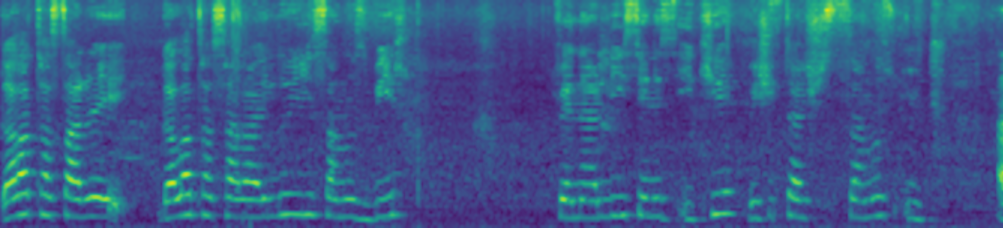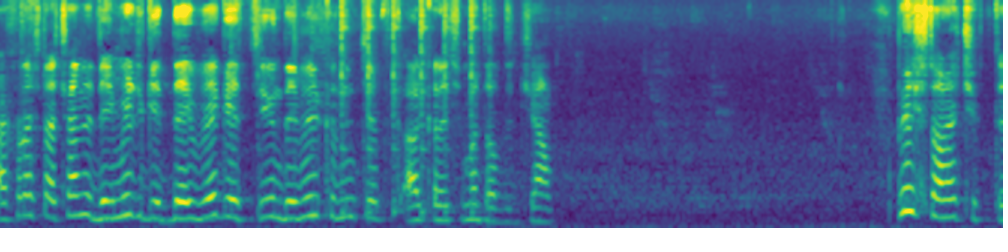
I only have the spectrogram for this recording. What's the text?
Galatasaray Galatasaraylıysanız 1 Fenerliyseniz 2 Beşiktaşsanız 3 Arkadaşlar şu anda demir devre geçtiğim demir kılıç yapıp arkadaşıma dalacağım. 5 tane çıktı.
